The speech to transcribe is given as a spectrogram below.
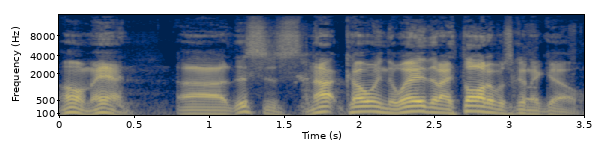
oh, man, uh, this is not going the way that I thought it was going to go.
